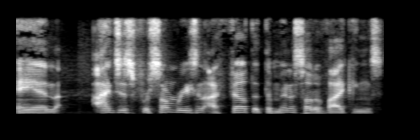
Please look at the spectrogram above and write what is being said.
And I just for some reason I felt that the Minnesota Vikings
